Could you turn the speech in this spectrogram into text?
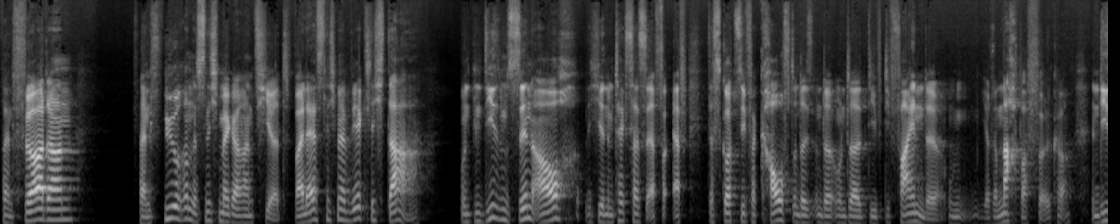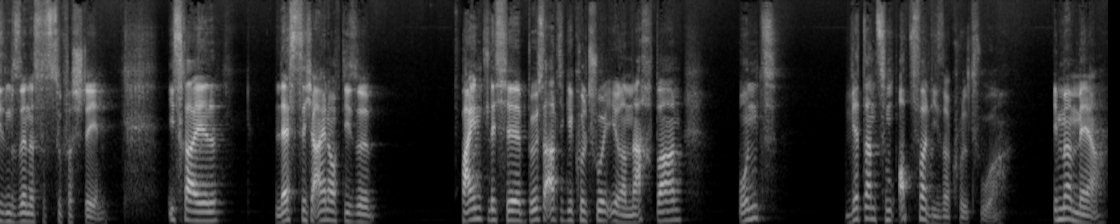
sein Fördern, sein Führen ist nicht mehr garantiert, weil er ist nicht mehr wirklich da. Und in diesem Sinn auch, hier in dem Text heißt es, dass Gott sie verkauft unter, unter, unter die, die Feinde, um ihre Nachbarvölker. In diesem Sinn ist es zu verstehen. Israel lässt sich ein auf diese feindliche, bösartige Kultur ihrer Nachbarn und wird dann zum Opfer dieser Kultur. Immer mehr.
